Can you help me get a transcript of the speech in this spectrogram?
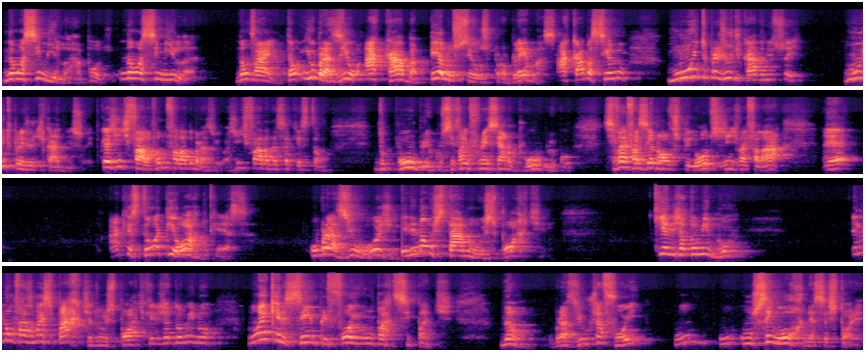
não assimila, Raposo, não assimila, não vai. Então, e o Brasil acaba, pelos seus problemas, acaba sendo muito prejudicado nisso aí. Muito prejudicado nisso aí. Porque a gente fala, vamos falar do Brasil, a gente fala dessa questão do público, se vai influenciar no público, se vai fazer novos pilotos, a gente vai falar. É, a questão é pior do que essa. O Brasil hoje, ele não está num esporte que ele já dominou. Ele não faz mais parte de um esporte que ele já dominou. Não é que ele sempre foi um participante. Não, o Brasil já foi um, um, um senhor nessa história.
